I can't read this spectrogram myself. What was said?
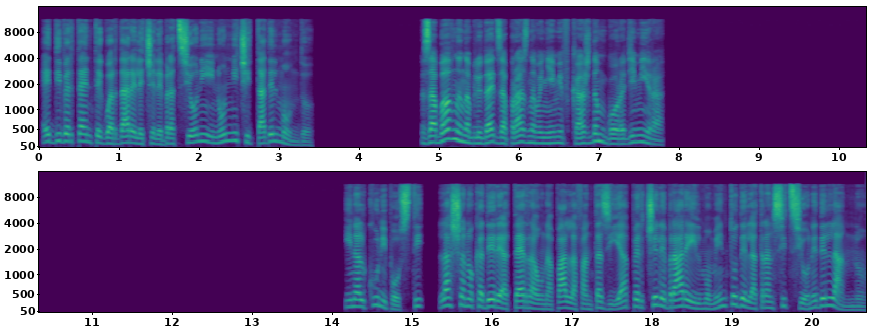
È divertente guardare le celebrazioni in ogni città del mondo. Забавно наблюдать за празднованиями в каждом городе мира. In alcuni posti, lasciano cadere a terra una palla fantasia per celebrare il momento della transizione dell'anno.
